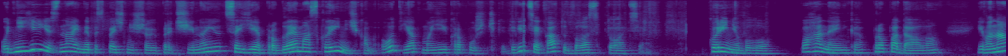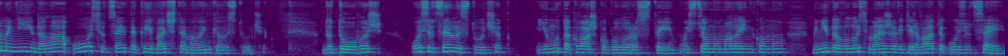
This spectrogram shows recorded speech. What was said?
Однією з найнебезпечнішою причиною це є проблема з корінечками, от як мої крапушечки. Дивіться, яка тут була ситуація. Коріння було поганеньке, пропадало, і вона мені дала ось у цей такий, бачите, маленький листочок. До того ж, ось у цей листочок, йому так важко було рости, ось цьому маленькому. Мені довелось майже відірвати ось у цей.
